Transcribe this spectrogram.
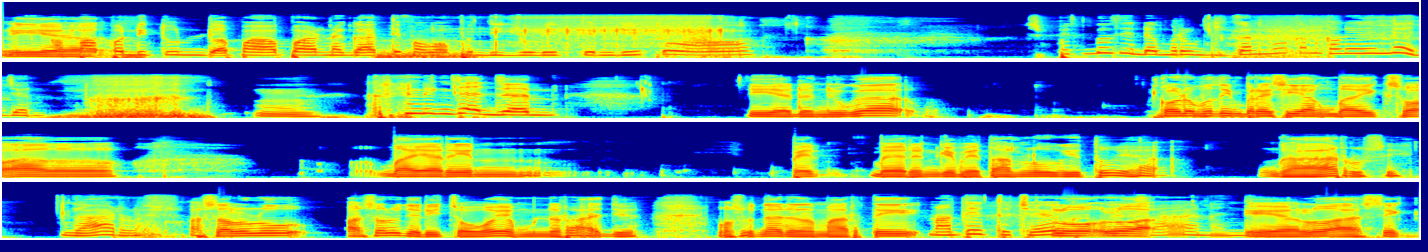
Iya. apa apa dituduh apa apa negatif apa apa dijulitin gitu loh Speedball tidak merugikan lo kan kalian yang jajan Hmm. Cleaning jajan. Iya dan juga kalau dapat impresi yang baik soal bayarin bayarin gebetan lu gitu ya nggak harus sih. Nggak harus. Asal lu asal lu jadi cowok yang bener aja. Maksudnya dalam arti Nanti tuh cewek Lu- lu- iya lu asik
